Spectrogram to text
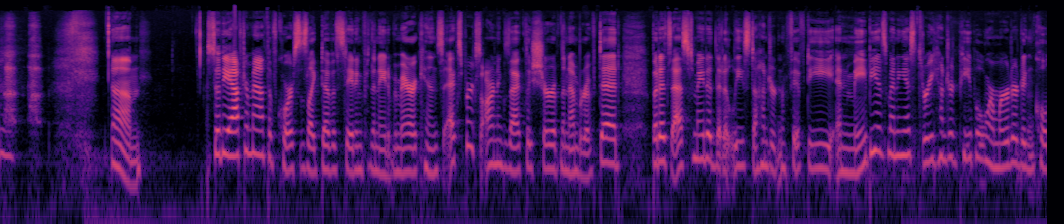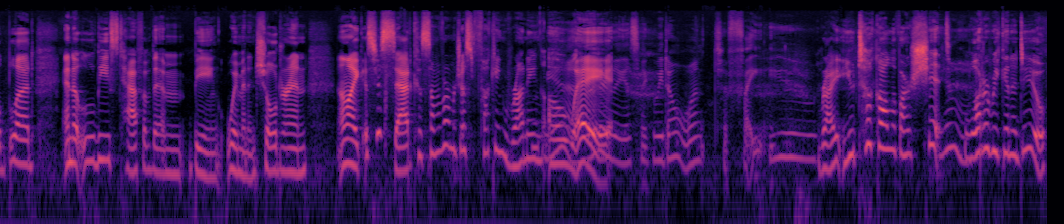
breath. Um so the aftermath of course is like devastating for the native americans experts aren't exactly sure of the number of dead but it's estimated that at least 150 and maybe as many as 300 people were murdered in cold blood and at least half of them being women and children and like it's just sad because some of them are just fucking running Yeah, away literally, It's like we don't want to fight you. right? You took all of our shit. Yeah. What are we going to do?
